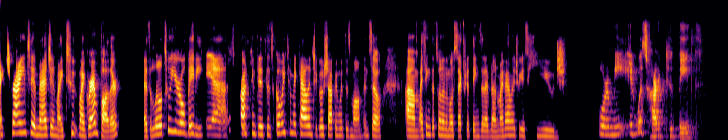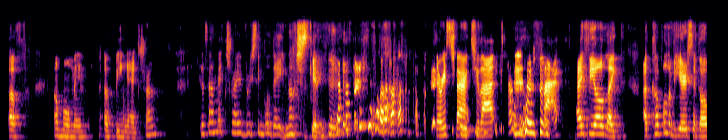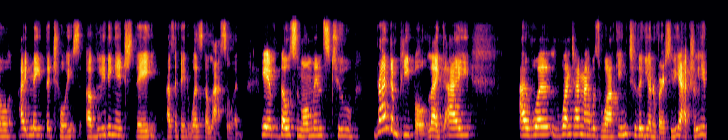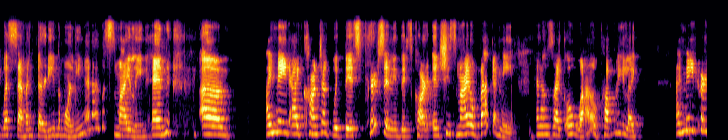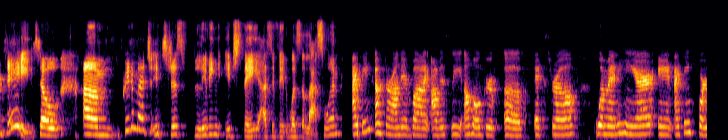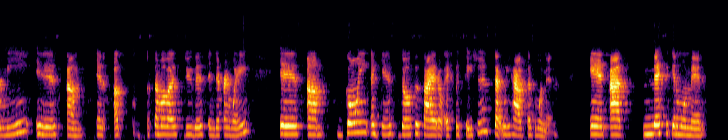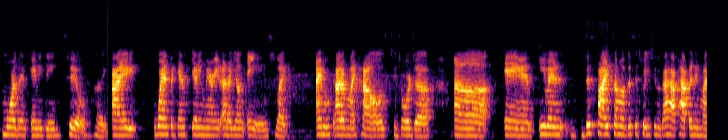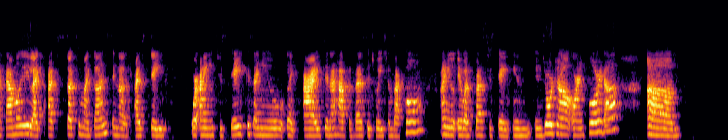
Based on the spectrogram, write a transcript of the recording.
I'm trying to imagine my two my grandfather as a little two year old baby Yeah. crossing distance, going to McAllen to go shopping with his mom. And so um, I think that's one of the most extra things that I've done. My family tree is huge. For me, it was hard to think of a moment of being extra because I'm extra every single day. No, just kidding. There is truth to that. Fact. I feel like a couple of years ago, I made the choice of living each day as if it was the last one. Give those moments to random people. Like I, I was one time I was walking to the university. Actually, it was 7:30 in the morning, and I was smiling. And um, I made eye contact with this person in this car, and she smiled back at me. And I was like, oh wow, probably like I made her day. So um, pretty much it's just living each day as if it was the last one. I think I'm surrounded by obviously a whole group of extra women here, and I think for me is um, and uh, some of us do this in different ways is um, going against those societal expectations that we have as women, and as Mexican women more than anything too. Like I went against getting married at a young age. Like I moved out of my house to Georgia. Uh, and even despite some of the situations that have happened in my family, like I've stuck to my guns and like I've stayed where I need to stay because I knew like I didn't have the best situation back home. I knew it was best to stay in, in Georgia or in Florida. Um,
